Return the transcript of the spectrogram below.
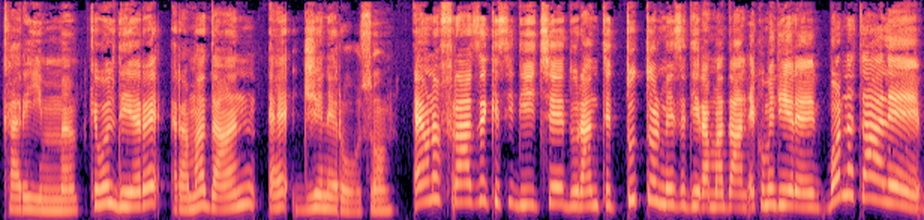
Karim, che vuol dire Ramadan è generoso. È una frase che si dice durante tutto il mese di Ramadan. È come dire Buon Natale!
